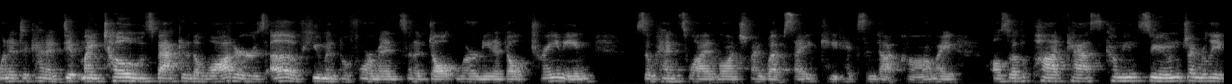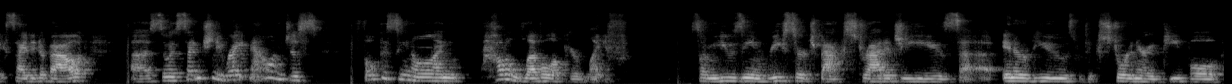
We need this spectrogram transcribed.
wanted to kind of dip my toes back into the waters of human performance and adult learning, adult training. So hence why I launched my website, katehixson.com. I also have a podcast coming soon, which I'm really excited about. Uh, so essentially, right now, I'm just focusing on how to level up your life. So I'm using research backed strategies, uh, interviews with extraordinary people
